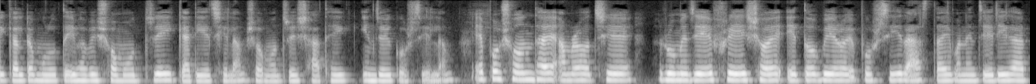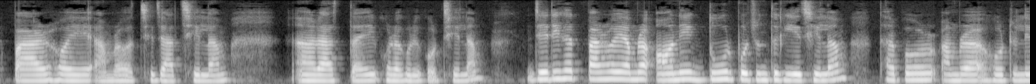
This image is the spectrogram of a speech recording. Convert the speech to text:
বিকালটা মূলত এইভাবে সমুদ্রেই কাটিয়েছিলাম, সমুদ্রের সাথেই এনজয় করছিলাম। এরপর সন্ধ্যায় আমরা হচ্ছে রুমে যেয়ে ফ্রেশ হয়ে এত বের হয়ে পড়ছি, রাস্তায় মানে জেরিঘাট পার হয়ে আমরা হচ্ছে যাচ্ছিলাম রাস্তায় ঘোরাঘুরি করছিলাম। জেরিঘাট পার হয়ে আমরা অনেক দূর পর্যন্ত গিয়েছিলাম, তারপর আমরা হোটেলে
